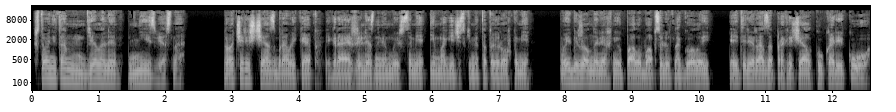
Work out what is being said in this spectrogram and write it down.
Что они там делали, неизвестно. Но через час бравый Кэп, играя железными мышцами и магическими татуировками, выбежал на верхнюю палубу абсолютно голый и три раза прокричал «Кукареку!».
